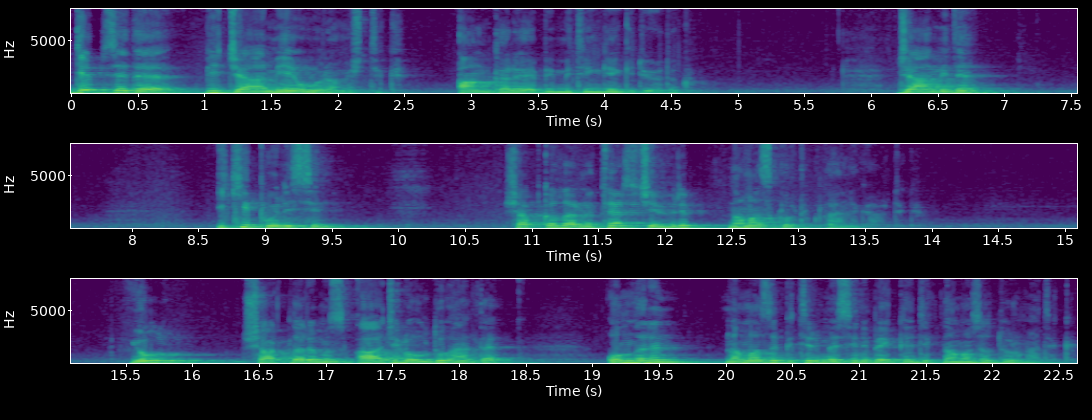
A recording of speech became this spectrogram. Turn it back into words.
Gebze'de bir camiye uğramıştık. Ankara'ya bir mitinge gidiyorduk. Camide iki polisin şapkalarını ters çevirip namaz kıldıklarını gördük. Yol şartlarımız acil olduğu halde onların namazı bitirmesini bekledik, namaza durmadık.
